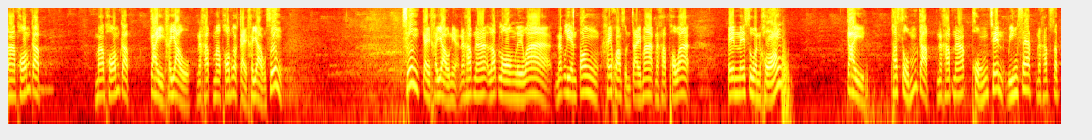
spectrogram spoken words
มาพร้อมกับมาพร้อมกับไก่เขย่านะครับ มาพร้อมกับไก่เขย่าซึ่ง ซึ่งไก่เขย่าเนี่ยนะครับนะรับรองเลยว่านักเรียนต้องให้ความสนใจมากนะครับ เพราะว่าเป็นในส่วนของไก่ผสมกับนะครับนะผงเช่นวิงแซบนะครับสไป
